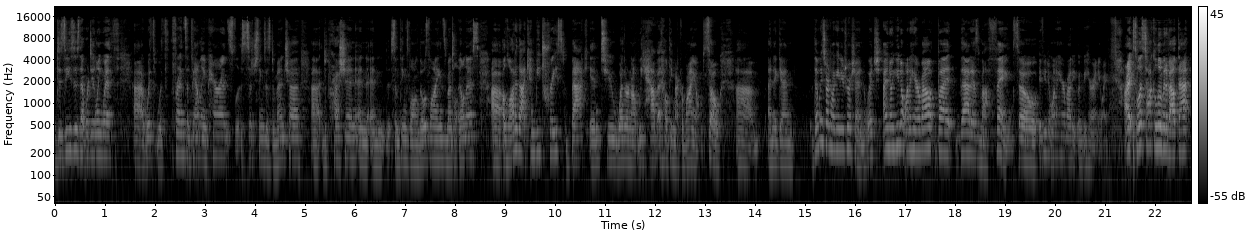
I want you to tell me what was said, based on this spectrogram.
diseases that we're dealing with, uh, with with friends and family and parents, such things as dementia, uh, depression, and and some things along those lines, mental illness, uh, a lot of that can be traced back into whether or not we have a healthy microbiome. So, um, and again, then we start talking nutrition, which I know you don't want to hear about, but that is my thing. So if you didn't want to hear about it, you wouldn't be here anyway. All right, so let's talk a little bit about that.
